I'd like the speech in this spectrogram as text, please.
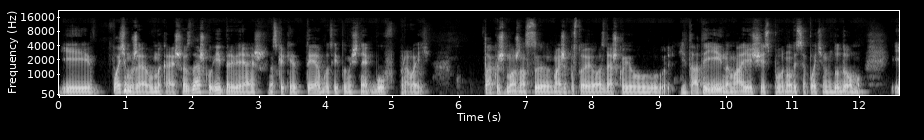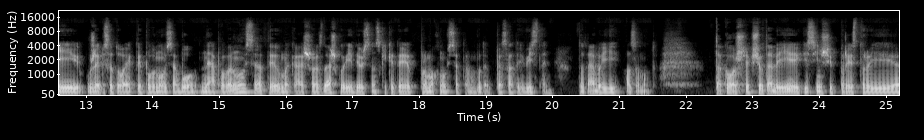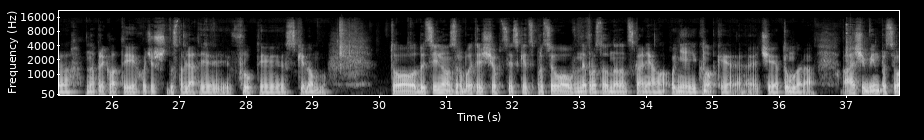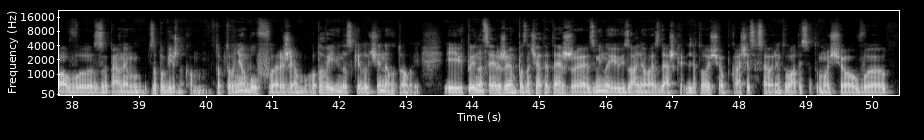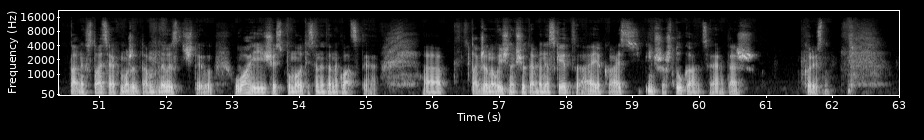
І потім вже вмикаєш ОСДшку і перевіряєш, наскільки ти або твій помічник був правий. Також можна з майже пустою ОСДшкою літати і намагаючись повернутися потім додому. І вже після того, як ти повернувся або не повернувся, ти вмикаєш ОСДшку і дивишся, наскільки ти промахнувся. Там буде писати відстань до тебе і азимут. Також, якщо в тебе є якісь інші пристрої, наприклад, ти хочеш доставляти фрукти скидом, то доцільно зробити, щоб цей скид спрацьовував не просто на натискання однієї кнопки е, чи тумблера, а щоб він працював з певним запобіжником. Тобто в ньому був режим, готовий він до скиду чи не готовий. І відповідно цей режим позначати теж е, зміною візуальної ОСДшки для того, щоб краще це все орієнтуватися, тому що в певних ситуаціях може там не вистачити уваги і щось помилитися, не те наклацати. Е, Також аналогічно, якщо у тебе не скид, а якась інша штука, це теж корисно.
